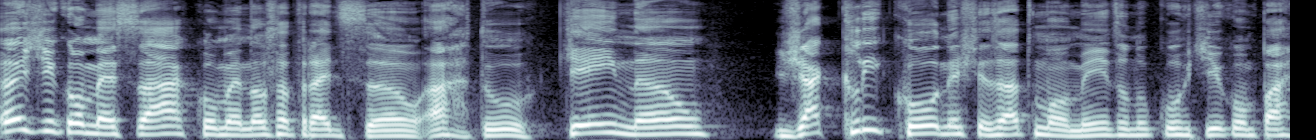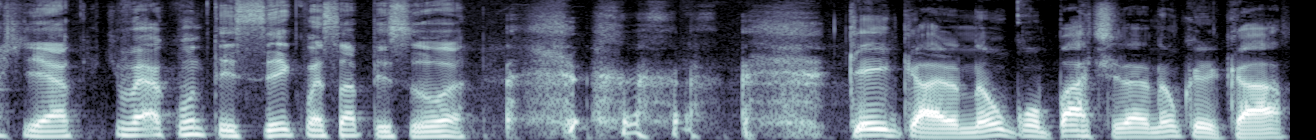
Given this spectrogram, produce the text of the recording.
Antes de começar, como é nossa tradição, Arthur, quem não já clicou neste exato momento no curtir e compartilhar, o que que vai acontecer com essa pessoa? Quem, cara, não compartilhar, não clicar,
